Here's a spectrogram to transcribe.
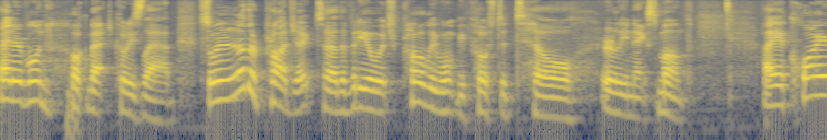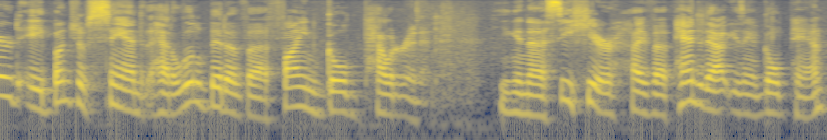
Hi everyone, welcome back to Cody's Lab. So in another project, uh, the video which probably won't be posted till early next month, I acquired a bunch of sand that had a little bit of uh, fine gold powder in it. You can uh, see here, I've uh, panned it out using a gold pan.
